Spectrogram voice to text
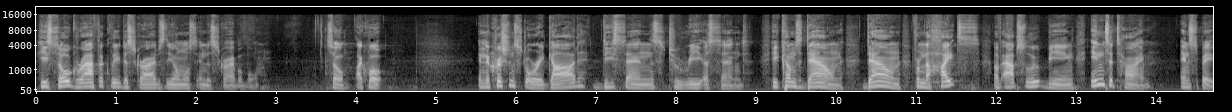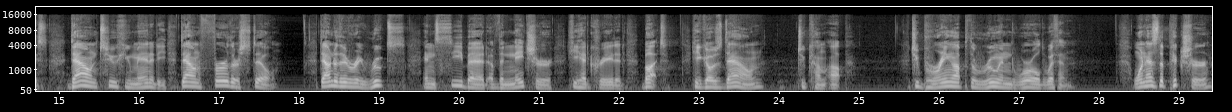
He so graphically describes the almost indescribable. So I quote In the Christian story, God descends to reascend. He comes down, down from the heights of absolute being into time and space, down to humanity, down further still, down to the very roots and seabed of the nature he had created. But he goes down to come up, to bring up the ruined world with him. One has the picture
